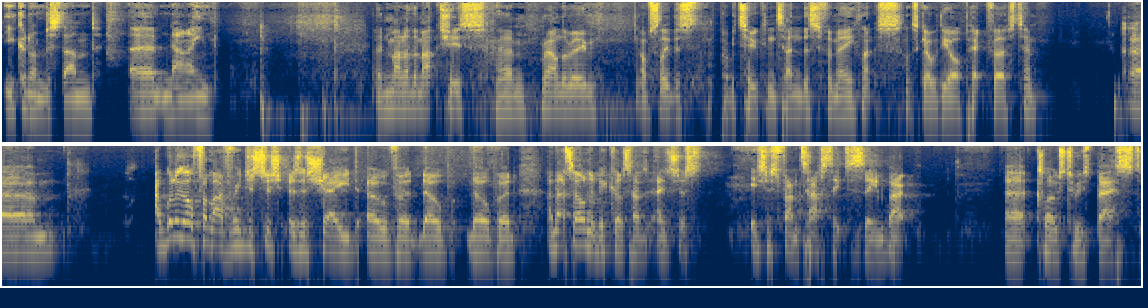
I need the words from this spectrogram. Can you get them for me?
you could understand. Um, nine. And man of the matches um, round the room. Obviously, there's probably two contenders for me. Let's let's go with your pick first, Tim. Um, I'm going to go for Lavery just to as a shade over Nob- Norburn, and that's only because I, it's just it's just fantastic to see him back uh, close to his best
